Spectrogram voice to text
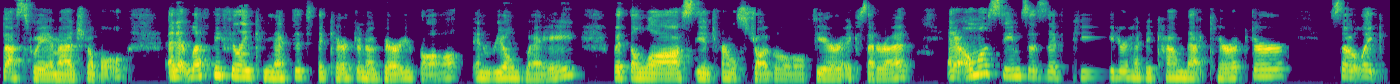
best way imaginable. And it left me feeling connected to the character in a very raw and real way with the loss, the internal struggle, fear, etc. And it almost seems as if Peter had become that character. So like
